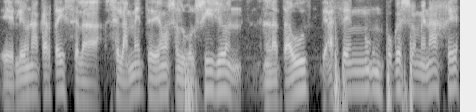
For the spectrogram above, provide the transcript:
eh, lee una carta y se la, se la mete, digamos, en el bolsillo, en, en el ataúd. Hacen un poco ese homenaje.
